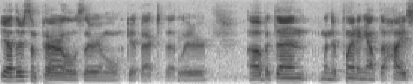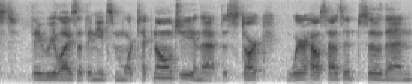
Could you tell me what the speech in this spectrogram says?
Yeah, there's some parallels there, and we'll get back to that later. Uh, but then, when they're planning out the heist, they realize that they need some more technology and that the Stark warehouse has it. So then,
